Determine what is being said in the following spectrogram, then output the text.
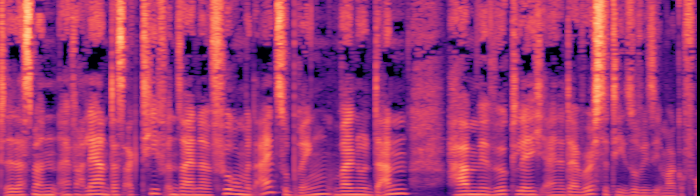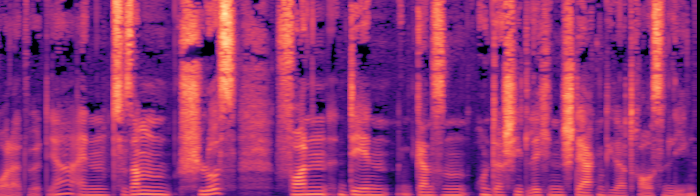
dass man einfach lernt, das aktiv in seine Führung mit einzubringen, weil nur dann haben wir wirklich eine Diversity, so wie sie immer gefordert wird, ja, einen Zusammenschluss von den ganzen unterschiedlichen Stärken, die da draußen liegen.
